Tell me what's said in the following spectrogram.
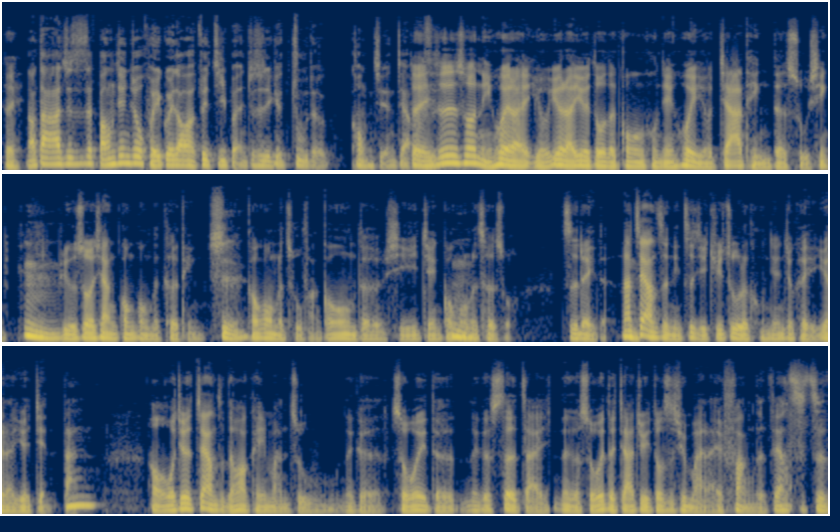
对，然后大家就是在房间就回归到最基本，就是一个住的空间这样。对，就是说你会来有越来越多的公共空间会有家庭的属性，嗯，比如说像公共的客厅，是公共的厨房、公共的洗衣间、公共的厕所之类的。嗯、那这样子你自己居住的空间就可以越来越简单。嗯哦，我觉得这样子的话可以满足那个所谓的那个色宅，那个所谓的家具都是去买来放的，这样子这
